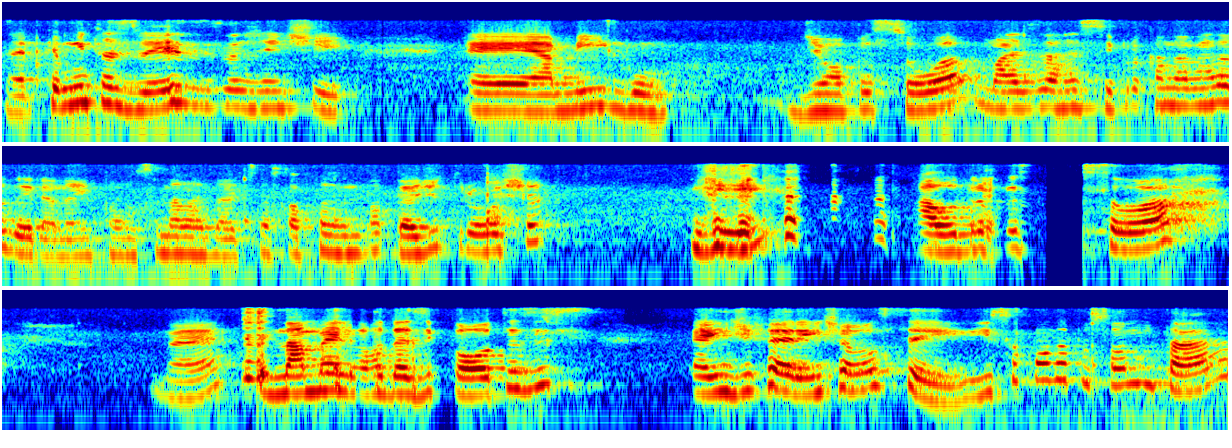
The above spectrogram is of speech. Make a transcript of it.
Né? Porque muitas vezes a gente é amigo de uma pessoa, mas a recíproca não é verdadeira, né? Então você, na verdade, está só fazendo papel de trouxa e a outra pessoa, né? Na melhor das hipóteses, é indiferente a você. Isso quando a pessoa não está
